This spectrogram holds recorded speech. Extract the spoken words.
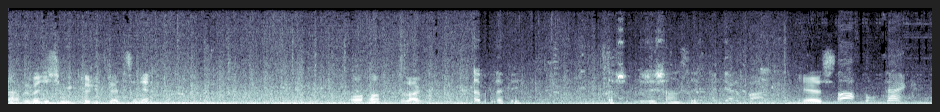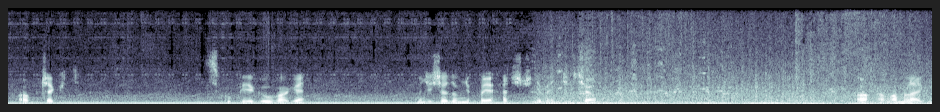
A, wy będziecie mi któli plecy, nie? Oho, lag. Dobra, lepiej. Zawsze bliżej szansy. Jest object. Skupię jego uwagę. Będzie chciał do mnie pojechać, czy nie będzie chciał? Aha, mam lagi.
